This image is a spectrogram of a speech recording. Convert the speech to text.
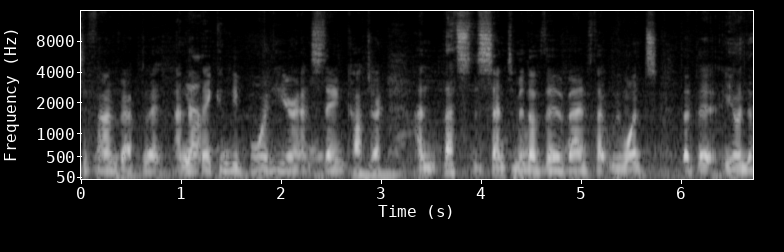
to found Replit and Yeah. that they can be born here and stay in Qatar. And that's the sentiment of the event that we want that the you know and the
